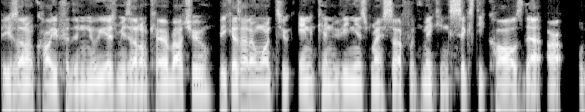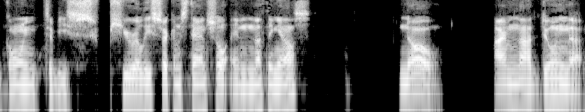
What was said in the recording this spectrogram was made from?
Because I don't call you for the New Year's means I don't care about you. Because I don't want to inconvenience myself with making 60 calls that are going to be purely circumstantial and nothing else. No, I'm not doing that.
